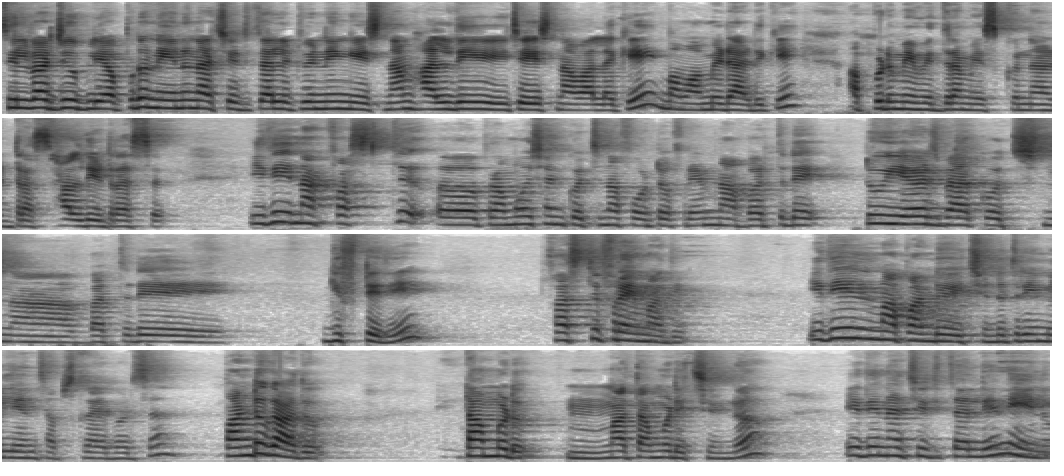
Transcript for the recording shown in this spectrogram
సిల్వర్ జూబ్లీ. అప్పుడు నేను నా చిటితల్లి ట్విన్నింగ్ వేసినాం హల్దీ చేసిన వాళ్ళకి మా మమ్మీ డాడీకి. అప్పుడు మేమిద్దరం వేసుకున్న డ్రెస్ హల్దీ డ్రెస్. ఇది నాకు ఫస్ట్ ప్రమోషన్కి వచ్చిన ఫోటో ఫ్రేమ్. నా బర్త్డే టూ ఇయర్స్ బ్యాక్ వచ్చిన బర్త్డే గిఫ్ట్ ఇది. ఫస్ట్ ఫ్రేమ్ అది. ఇది మా పండు ఇచ్చిండు త్రీ మిలియన్ సబ్స్క్రైబర్స్. పండు కాదు తమ్ముడు మా తమ్ముడు ఇచ్చిండు. ఇది నా చిటి తల్లి నేను.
